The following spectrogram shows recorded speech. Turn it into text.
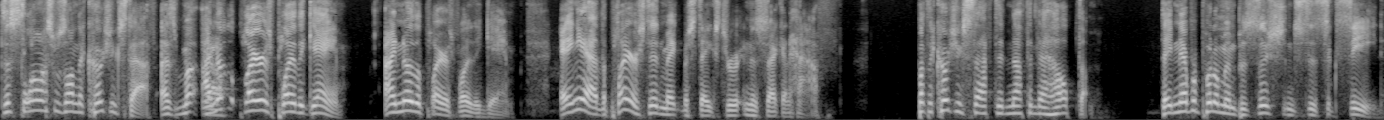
this loss was on the coaching staff. As mu- yeah. I know the players play the game. I know the players play the game. And yeah, the players did make mistakes through it in the second half. But the coaching staff did nothing to help them. They never put them in positions to succeed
